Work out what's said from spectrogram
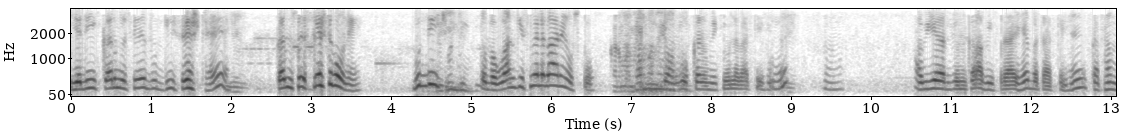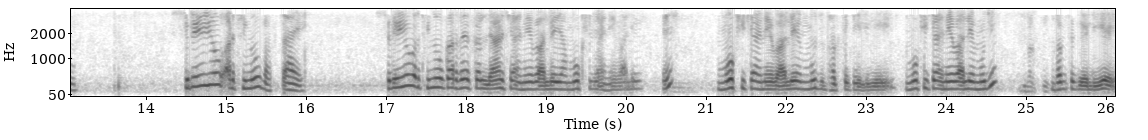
यदि कर्म से बुद्धि श्रेष्ठ है, कर्म से श्रेष्ठ कौन है? बुद्धि। तो भगवान किसमें लगा रहे हैं उसको? तो हम लोग कर्म में क्यों लगाते हुए हाँ। अब ये अर्जुन का अभिप्राय है, बताते हैं कथम। श्रेयो अर्थिनो भक्ता है श्रेयो अर्थिनो का अर्थ कल्याण चाहने वाले या मोक्ष चाहने वाले मोक्ष चाहने वाले मुझ भक्त के लिए, मोक्ष चाहने वाले मुझ भक्त के लिए,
